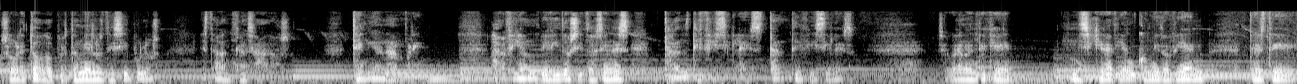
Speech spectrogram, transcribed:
sobre todo, pero también los discípulos, estaban cansados, tenían hambre, habían vivido situaciones tan difíciles, tan difíciles. Seguramente que ni siquiera habían comido bien desde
